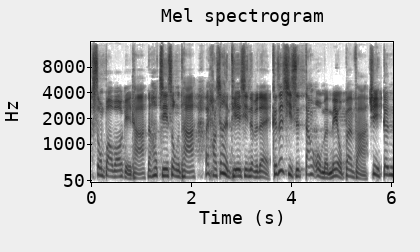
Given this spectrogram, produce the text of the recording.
送包包给她，然后接送她，哎，好像很贴心，对不对？可是其实当我们没有办法去跟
